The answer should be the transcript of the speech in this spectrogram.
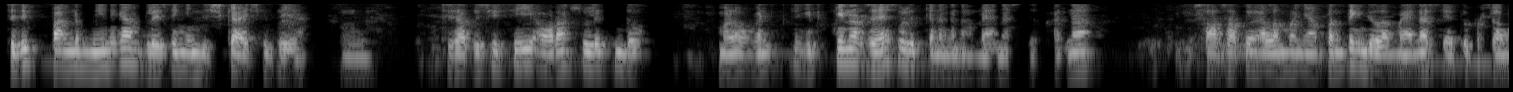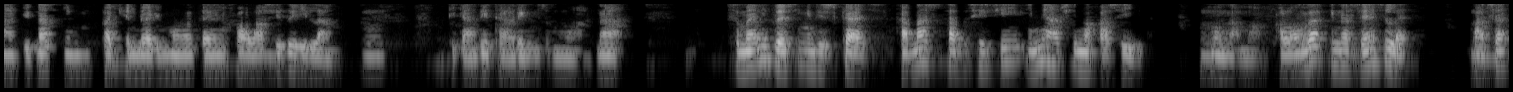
jadi pandemi ini kan blessing in disguise gitu ya. Hmm. Di satu sisi orang sulit untuk melakukan kinerjanya sulit kadang-kadang PNS itu karena salah satu elemen yang penting dalam PNS yaitu perjalanan dinas yang bagian dari monitoring evaluasi itu hilang Hmm. diganti daring semua. Nah sebenarnya ini blessing in disguise karena satu sisi ini harus inovasi mau Hmm. nggak mau. Kalau nggak kinerjanya jelek pajak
